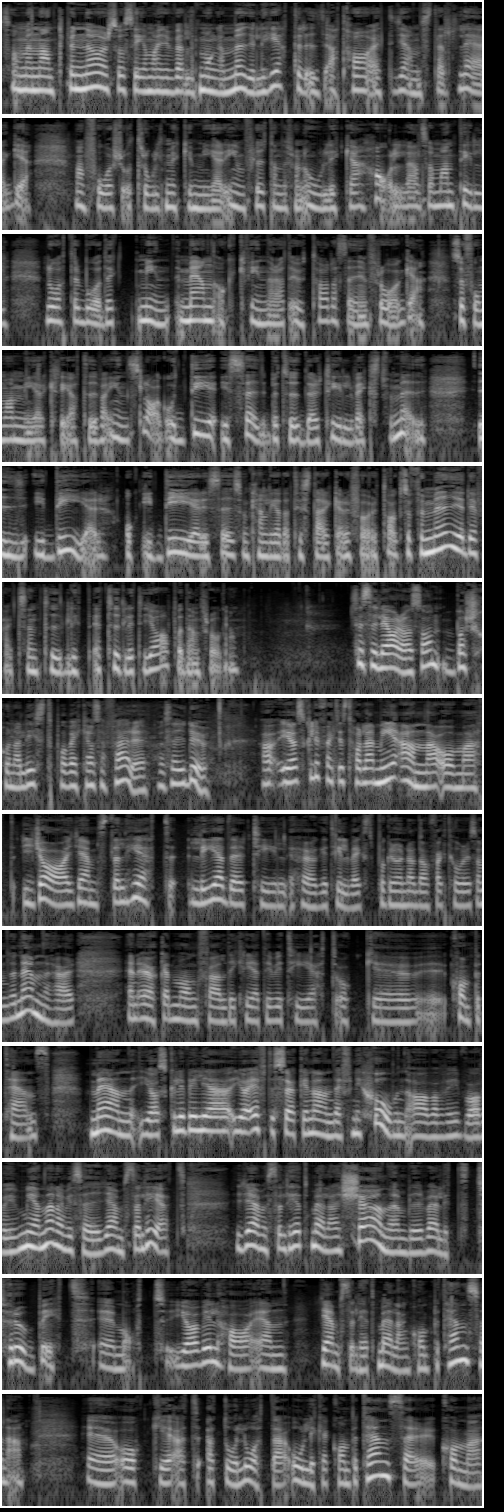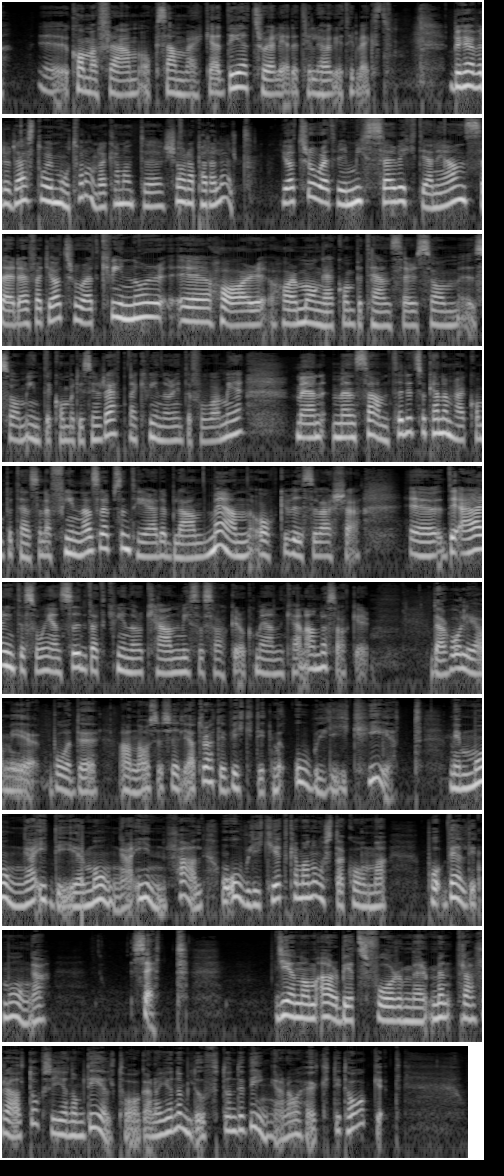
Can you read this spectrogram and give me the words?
Som en entreprenör så ser man ju väldigt många möjligheter i att ha ett jämställt läge. Man får så otroligt mycket mer inflytande från olika håll. Alltså om man tillåter både män och kvinnor att uttala sig i en fråga så får man mer kreativa inslag. Och det i sig betyder tillväxt för mig i idéer och idéer i sig som kan leda till starkare företag. Så för mig är det faktiskt en tydligt, ett tydligt ja på den frågan. Cecilia Aronsson, börsjournalist på Veckans Affärer. Vad säger du? Ja, jag skulle faktiskt hålla med Anna om att ja, jämställdhet leder till högre tillväxt på grund av de faktorer som du nämner här. En ökad mångfald i kreativitet och eh, kompetens. Men jag skulle vilja, jag eftersöker en annan definition av vad vi, vad vi menar när vi säger jämställdhet. Jämställdhet mellan könen blir väldigt trubbigt eh, mått. Jag vill ha en jämställdhet mellan kompetenserna. Eh, och att, att då låta olika kompetenser komma, eh, komma fram och samverka, det tror jag leder till högre tillväxt. Behöver det där stå emot varandra? Kan man inte köra parallellt? Jag tror att vi missar viktiga nyanser därför att jag tror att kvinnor eh, har, har många kompetenser som, som inte kommer till sin rätt när kvinnor inte får vara med. Men, men samtidigt så kan de här kompetenserna finnas representerade bland män och vice versa. Eh, det är inte så ensidigt att kvinnor kan vissa saker och män kan andra saker. Där håller jag med både Anna och Cecilia. Jag tror att det är viktigt med olikhet, med många idéer, många infall. Och olikhet kan man åstadkomma på väldigt många sätt. Genom arbetsformer men framförallt också genom deltagarna, genom luft under vingarna och högt i taket.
